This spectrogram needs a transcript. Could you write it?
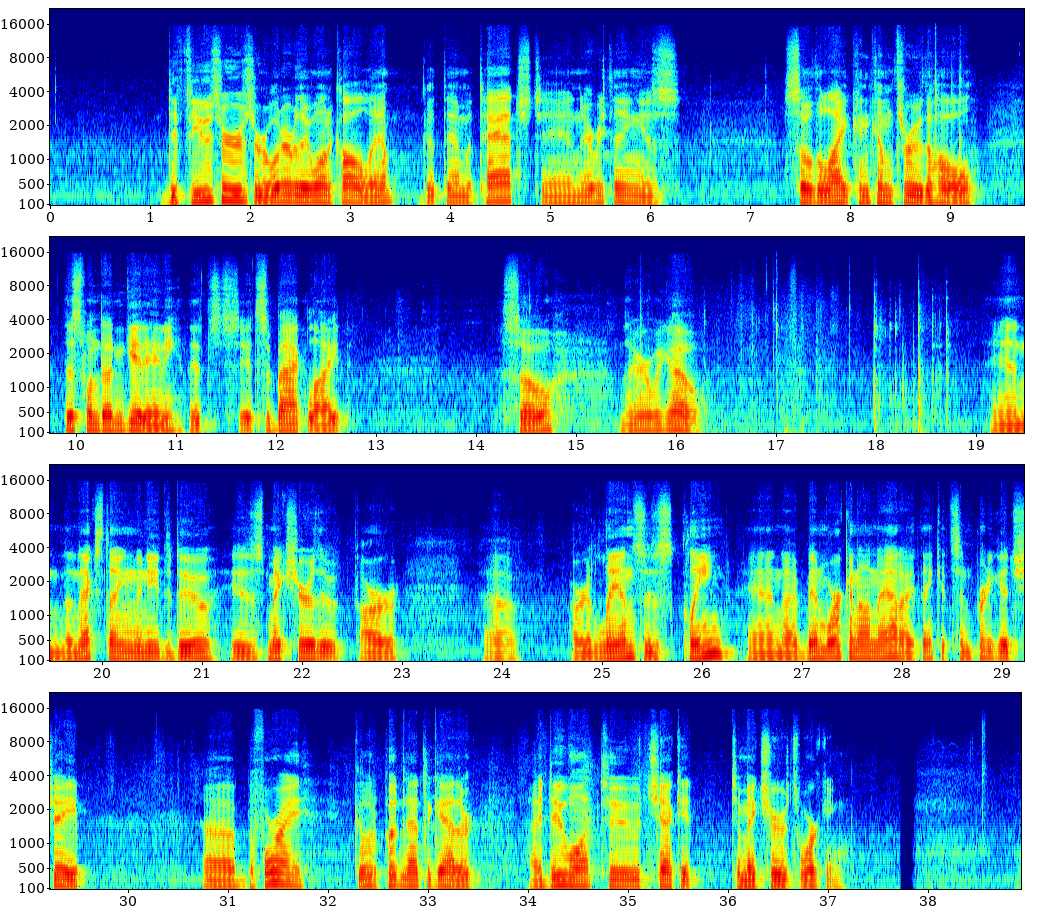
diffusers or whatever they want to call them. Got them attached and everything is so the light can come through the hole. This one doesn't get any. It's, it's a backlight. So there we go. And the next thing we need to do is make sure that our uh, our lens is clean and I've been working on that. I think it's in pretty good shape. Uh, before I go to putting that together, I do want to check it to make sure it's working.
